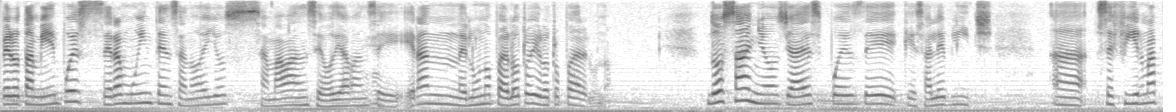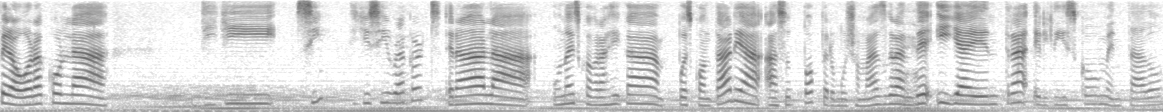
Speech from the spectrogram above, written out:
pero también pues era muy intensa, ¿no? Ellos se amaban, se odiaban, se eran el uno para el otro y el otro para el uno. Dos años ya después de que sale Bleach, uh, se firma, pero ahora con la DG, DGC Records, era la una discográfica pues contraria a Sub Pop, pero mucho más grande, y ya entra el disco aumentado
